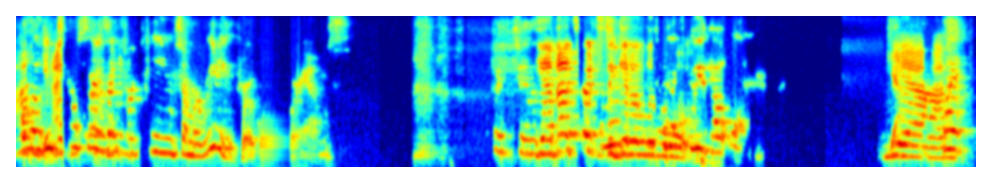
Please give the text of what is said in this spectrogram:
I, I, Although he still signs up for teen summer reading programs. Which is yeah, that starts to get a little. one. Yeah. But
